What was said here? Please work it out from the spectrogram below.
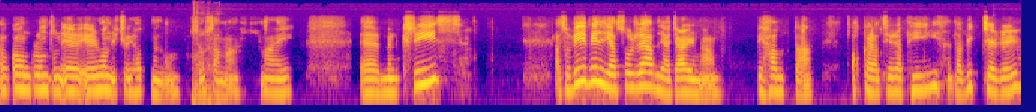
Og gång grunden er, er hun ikke i hodnen någon Susanna. Nei. Eh, men kris, Alltså vi vill ju så rävliga gärna behalta okkara terapi, eller vittjerer,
